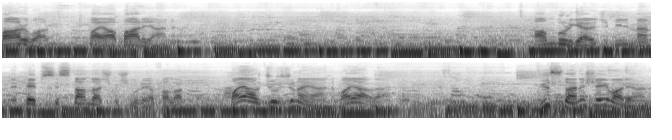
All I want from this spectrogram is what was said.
Bar var. Bayağı bar yani. Hamburgerci bilmem ne. Pepsi stand açmış buraya falan. Bayağı curcuna yani. Bayağı 100 tane şey var yani.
